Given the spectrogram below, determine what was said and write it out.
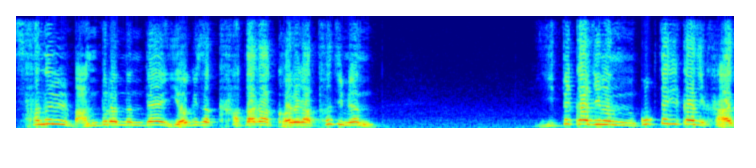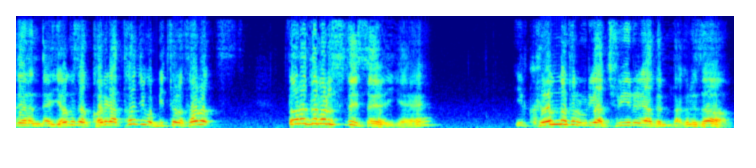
산을 만들었는데 여기서 가다가 거래가 터지면 이때까지는 꼭대기까지 가야 되는데 여기서 거래가 터지고 밑으로 떨어, 떨어져 버릴 수도 있어요 이게. 이 그런 것을 우리가 주의를 해야 됩니다. 그래서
